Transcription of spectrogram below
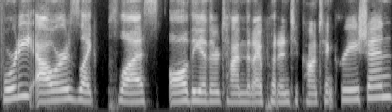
40 hours like plus all the other time that I put into content creation,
